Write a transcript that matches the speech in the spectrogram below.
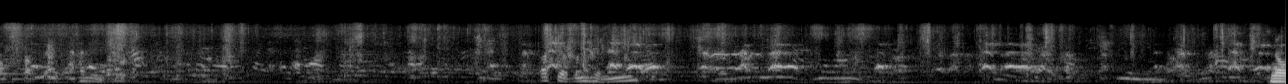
ก็เกิดมันเห็นหนู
